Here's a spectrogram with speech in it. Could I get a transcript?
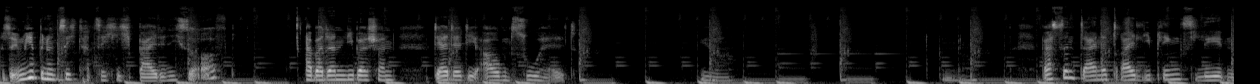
Also irgendwie benutze ich tatsächlich beide nicht so oft. Aber dann lieber schon der, der die Augen zuhält. Ja. Genau. Was sind deine drei Lieblingsläden?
